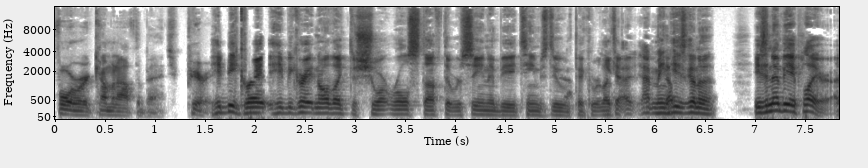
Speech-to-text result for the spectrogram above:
forward coming off the bench. Period. He'd be great. He'd be great in all like the short roll stuff that we're seeing NBA teams do. and Pick like I, I mean, Yep. he's gonna he's an NBA player. I,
